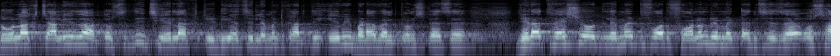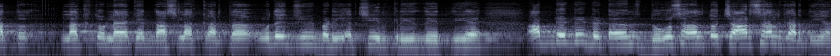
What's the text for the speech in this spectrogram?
2 ਲੱਖ 40 ਹਜ਼ਾਰ ਤੋਂ ਸਿੱਧੀ 6 ਲੱਖ TDS ਦੀ ਲਿਮਿਟ ਕਰਤੀ, ਇਹ ਵੀ ਬੜਾ ਵੈਲਕਮ ਸਟੈਪ ਹੈ। ਜਿਹੜਾ threshold limit for foreign remittances ਹੈ, ਉਹ 7 ਲੱਖ ਤੋਂ ਲੈ ਕੇ 10 ਲੱਖ ਕਰਤਾ ਉਹਦੇ 'ਚ ਵੀ ਬੜੀ ਅੱਛੀ ਇਨਕਰੀਜ਼ ਦਿੱਤੀ ਹੈ। ਅਪਡੇਟਡ ਰਿਟਰਨਸ 2 ਸਾਲ ਤੋਂ 4 ਸਾਲ ਕਰਦੀਆਂ।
